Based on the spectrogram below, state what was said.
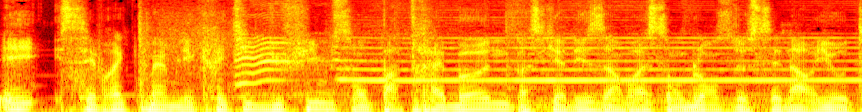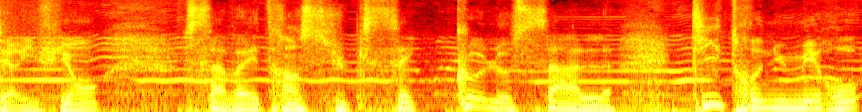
Et c'est vrai que même les critiques du film sont pas très bonnes parce qu'il y a des invraisemblances de scénarios terrifiants. Ça va être un succès colossal. Titre numéro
